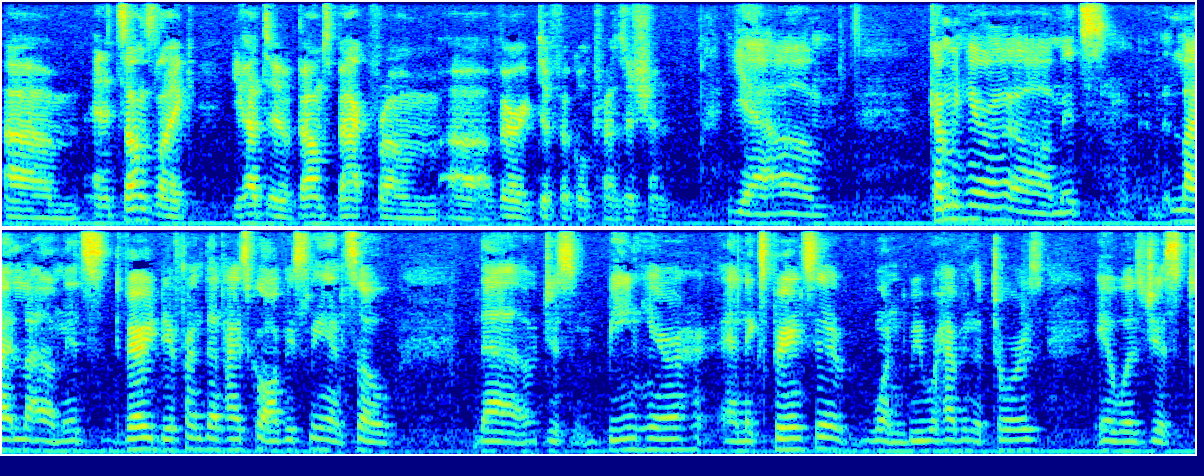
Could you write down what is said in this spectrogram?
Um, and it sounds like you had to bounce back from a very difficult transition. Yeah, um, coming here, um, it's like um, it's very different than high school, obviously, and so that just being here and experience it when we were having the tours, it was just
